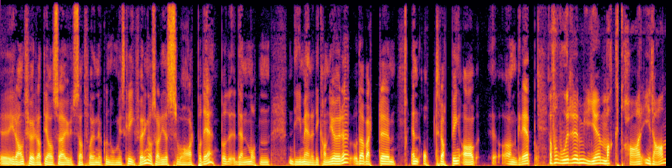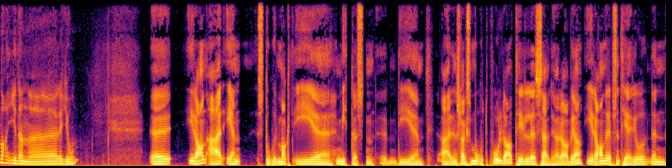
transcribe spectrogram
Iran føler at de altså er utsatt for en økonomisk krigføring, og så har de svart på det på den måten de mener de kan gjøre. Og det har vært uh, en opptrapping av angrep. Ja, For hvor mye makt har Iran da, i denne regionen? Iran er en stormakt i Midtøsten. De er en slags motpol da til Saudi-Arabia. Iran representerer jo den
